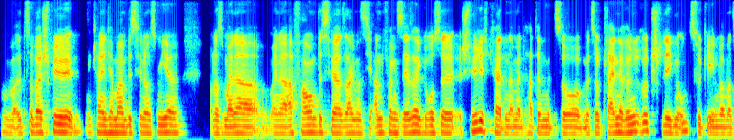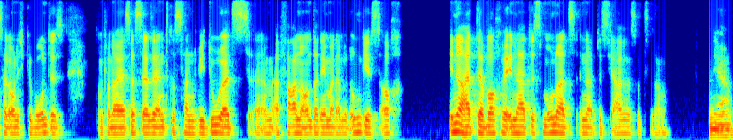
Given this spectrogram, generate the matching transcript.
weil zum Beispiel kann ich ja mal ein bisschen aus mir und aus meiner, meiner Erfahrung bisher sagen, dass ich anfangs sehr, sehr große Schwierigkeiten damit hatte, mit so, mit so kleineren Rückschlägen umzugehen, weil man es halt auch nicht gewohnt ist. Und von daher ist das sehr, sehr interessant, wie du als ähm, erfahrener Unternehmer damit umgehst, auch innerhalb der Woche, innerhalb des Monats, innerhalb des Jahres sozusagen. Ja,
